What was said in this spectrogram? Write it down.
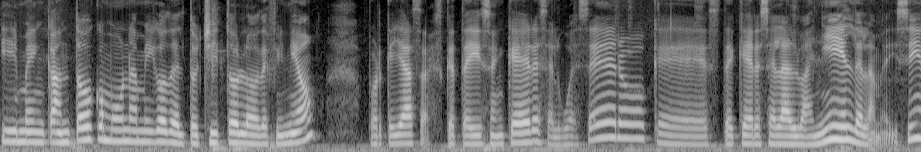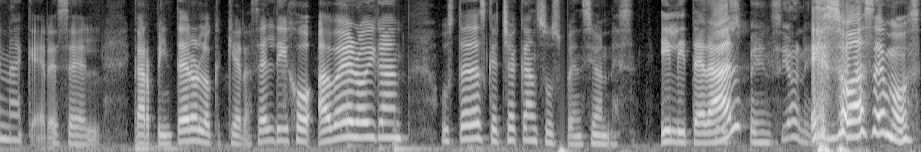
y me encantó como un amigo del Tochito lo definió, porque ya sabes que te dicen que eres el huesero, que este, que eres el albañil de la medicina, que eres el carpintero, lo que quieras. Él dijo, a ver, oigan, ustedes que checan sus pensiones. Y literal, pensiones. eso hacemos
